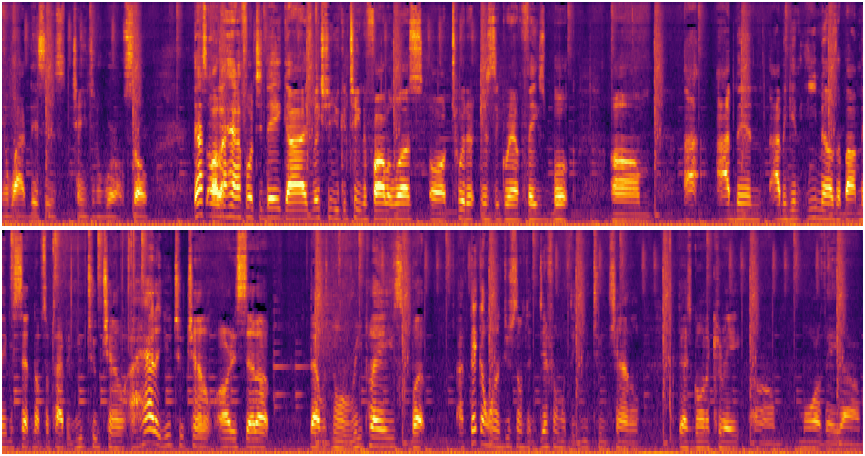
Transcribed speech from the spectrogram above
and why this is changing the world. So that's all I have for today, guys. Make sure you continue to follow us on Twitter, Instagram, Facebook. Um, I, I've been I've been getting emails about maybe setting up some type of YouTube channel. I had a YouTube channel already set up that was doing replays, but I think I want to do something different with the YouTube channel that's going to create um, more of a um,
